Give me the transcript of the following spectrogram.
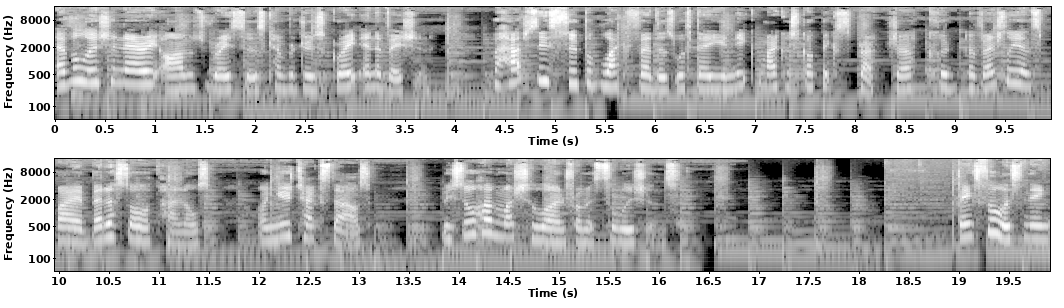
Evolutionary arms races can produce great innovation. Perhaps these super black feathers, with their unique microscopic structure, could eventually inspire better solar panels or new textiles. We still have much to learn from its solutions. Thanks for listening.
